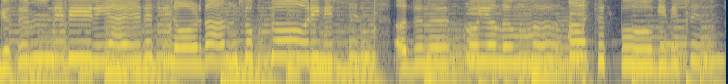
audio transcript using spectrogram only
Gözümde bir yerdesin oradan çok zor inişin. Adını koyalım mı artık bu gidişin?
